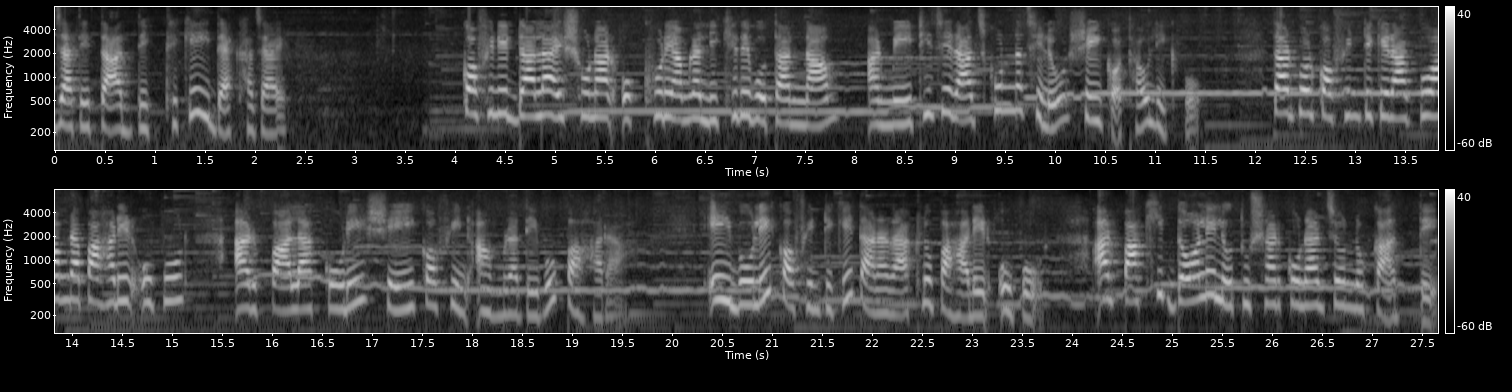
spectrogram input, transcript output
যাতে তার দিক থেকেই দেখা যায়। কফিনের ডালায় সোনার অক্ষরে আমরা লিখে দেব তার নাম, আর মেয়েটি যে রাজকন্যা ছিল সেই কথাও লিখব। তারপর কফিনটিকে রাখব আমরা পাহাড়ের উপর, আর পালা করে সেই কফিন আমরা দেব পাহারা। এই বলে কফিনটিকে তারা রাখল পাহাড়ের ওপর আর পাখির দল এলো তুষার কোনার জন্য কাঁদতে।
